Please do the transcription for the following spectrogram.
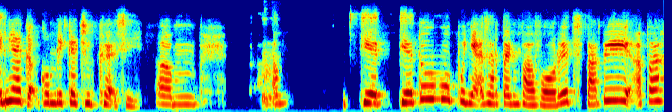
Ini agak komplikat juga sih. Um, um, dia dia tuh punya certain favorites tapi apa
